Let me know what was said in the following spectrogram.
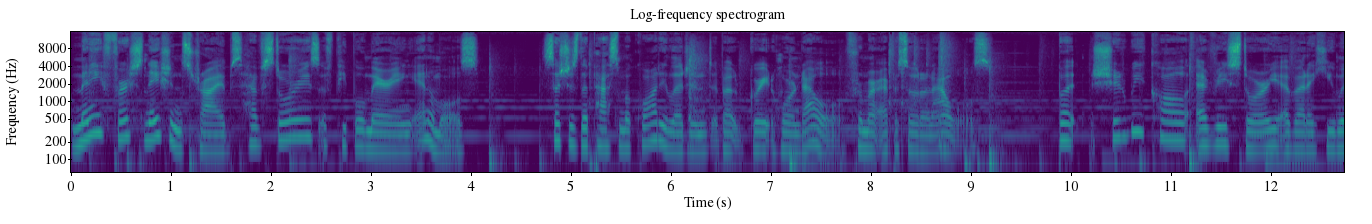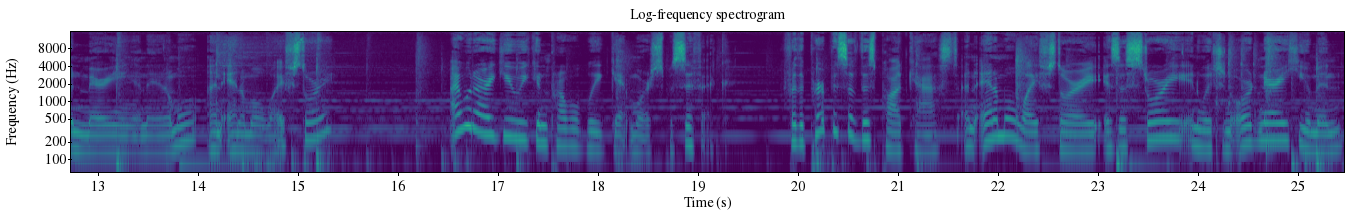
many First Nations tribes have stories of people marrying animals, such as the Passamaquoddy legend about Great Horned Owl from our episode on owls. But should we call every story about a human marrying an animal an animal wife story? I would argue we can probably get more specific. For the purpose of this podcast, an animal wife story is a story in which an ordinary human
